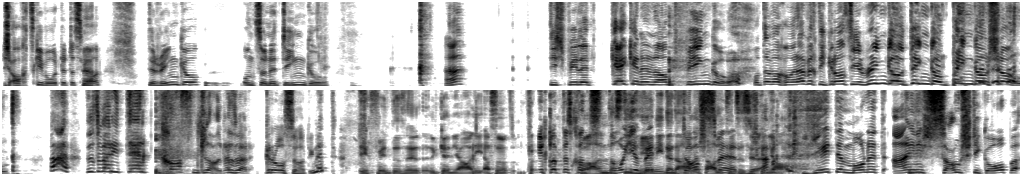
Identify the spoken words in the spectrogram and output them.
ist 80 geworden das Ja. Jahr. Der Ringo und so eine Dingo. Hä? Die spielen gegeneinander Bingo. Und dann machen wir einfach die grosse Ringo Dingo Bingo Show. Ah, das wäre der Kassenschlag. Das wäre grossartig, nicht? Ich finde das eine geniale. Also, Ich glaube, das kann das allem, die neue Wetten, das werden. das ist genial. Einfach jeden Monat, eines Samstagabend,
